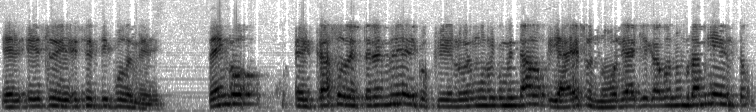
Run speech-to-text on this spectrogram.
ese, ese tipo de médico. Tengo el caso de tres médicos que lo hemos recomendado y a eso no le ha llegado nombramiento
